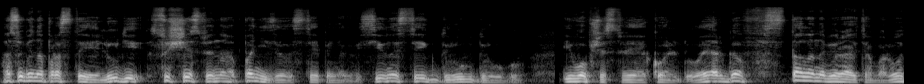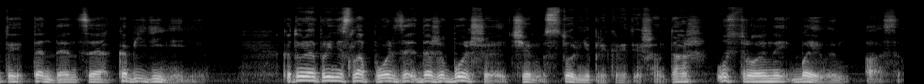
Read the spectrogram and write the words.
особенно простые люди, существенно понизило степень агрессивности к друг другу. И в обществе кольдуэргов стала набирать обороты тенденция к объединению которая принесла пользы даже больше, чем столь неприкрытый шантаж, устроенный боевым асом.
